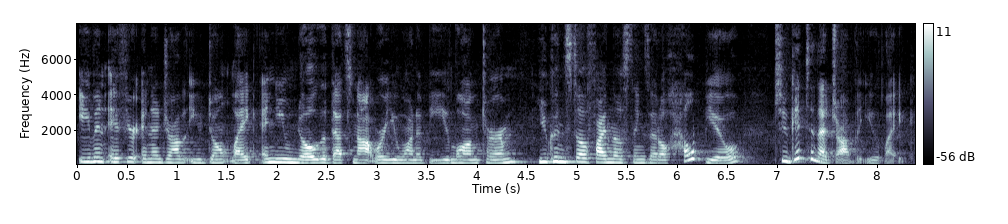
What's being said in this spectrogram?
even if you're in a job that you don't like and you know that that's not where you want to be long term, you can still find those things that'll help you to get to that job that you like.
